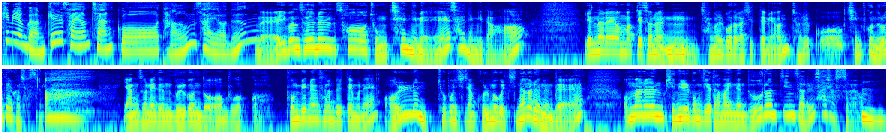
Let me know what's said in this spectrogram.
김희영과 함께 사연 참고 다음 사연은 네 이번 사연은 서종채님의 사연입니다. 옛날에 엄마께서는 장을 보러 가실 때면 저를 꼭 짐꾼으로 데려가셨습니다. 아. 양손에 든 물건도 무겁고 붐비는 사람들 때문에 얼른 좁은 시장 골목을 지나가려는데 엄마는 비닐봉지에 담아있는 누런 찐쌀을 사셨어요. 음.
